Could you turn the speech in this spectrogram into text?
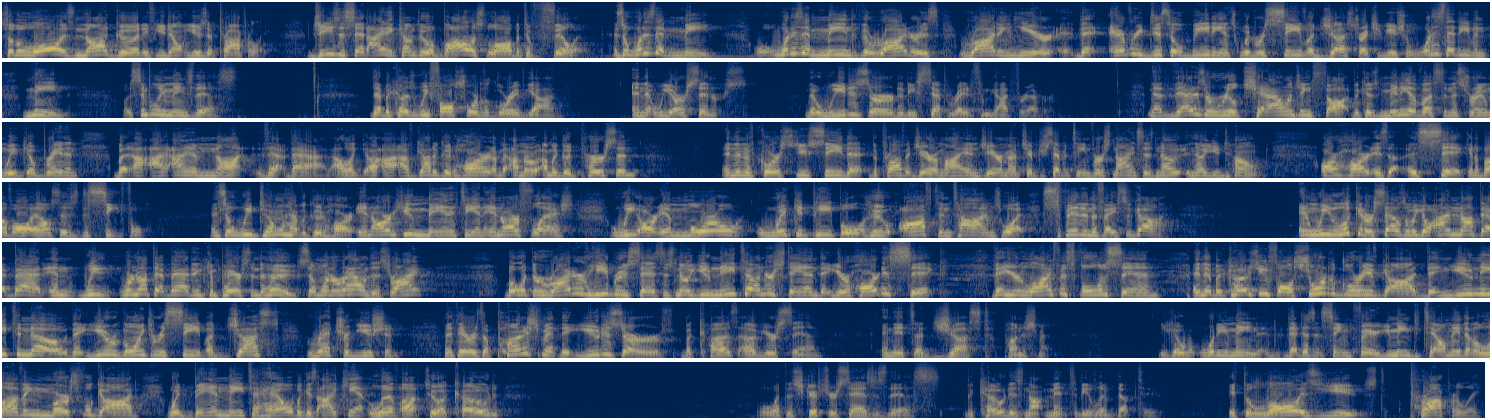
So the law is not good if you don't use it properly. Jesus said, I didn't come to abolish the law, but to fulfill it. And so, what does that mean? What does it mean that the writer is writing here eh, that every disobedience would receive a just retribution? What does that even mean? Well, it simply means this that because we fall short of the glory of God and that we are sinners, that we deserve to be separated from God forever. Now, that is a real challenging thought because many of us in this room, we go, Brandon, but I, I am not that bad. I like, I, have got a good heart, I'm, I'm, a, I'm a good person. And then, of course, you see that the prophet Jeremiah in Jeremiah chapter 17, verse 9 says, No, no, you don't. Our heart is, is sick, and above all else, it is deceitful. And so we don't have a good heart. In our humanity and in our flesh, we are immoral, wicked people who oftentimes what? Spit in the face of God. And we look at ourselves and we go, I'm not that bad. And we, we're not that bad in comparison to who? Someone around us, right? But what the writer of Hebrews says is no, you need to understand that your heart is sick, that your life is full of sin, and that because you fall short of the glory of God, then you need to know that you're going to receive a just retribution. That there is a punishment that you deserve because of your sin. And it's a just punishment. You go, what do you mean? That doesn't seem fair. You mean to tell me that a loving, merciful God would ban me to hell because I can't live up to a code? Well, what the scripture says is this the code is not meant to be lived up to. If the law is used properly,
